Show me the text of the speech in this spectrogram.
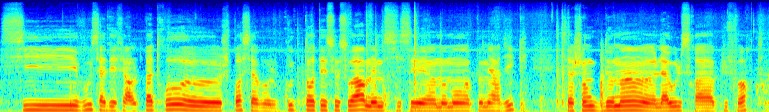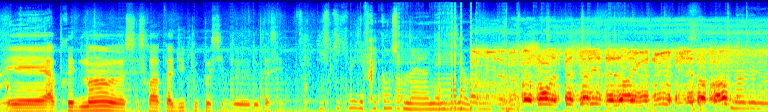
Si vous ça déferle pas trop, euh, je pense que ça vaut le coup de tenter ce soir, même si c'est un moment un peu merdique. Sachant que demain euh, la houle sera plus forte et après-demain euh, ce sera pas du tout possible de, de passer. Explique-lui les fréquences qu'on a analysées un peu. De toute façon, on est spécialiste des arrivées de nuit et puis ta trace. Non, non, non.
